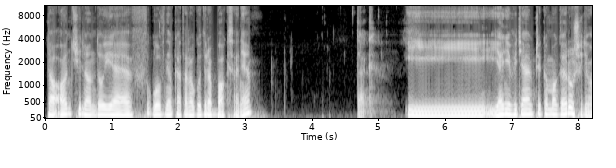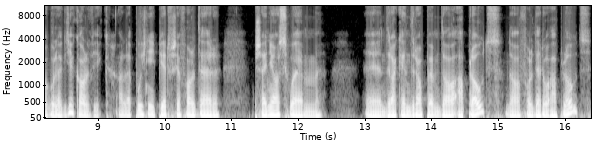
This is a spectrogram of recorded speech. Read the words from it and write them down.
to on ci ląduje w głównym katalogu Dropboxa, nie? Tak. I ja nie wiedziałem, czy go mogę ruszyć w ogóle gdziekolwiek, ale później pierwszy folder przeniosłem e, drag and dropem do uploads, do folderu uploads.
